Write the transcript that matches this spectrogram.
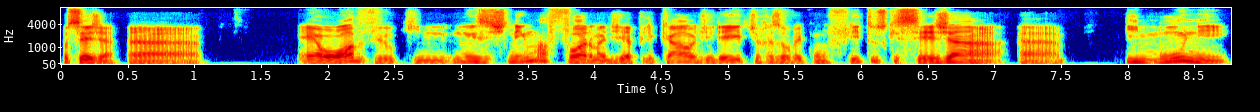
Ou seja, uh, é óbvio que não existe nenhuma forma de aplicar o direito, de resolver conflitos que seja uh, imune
